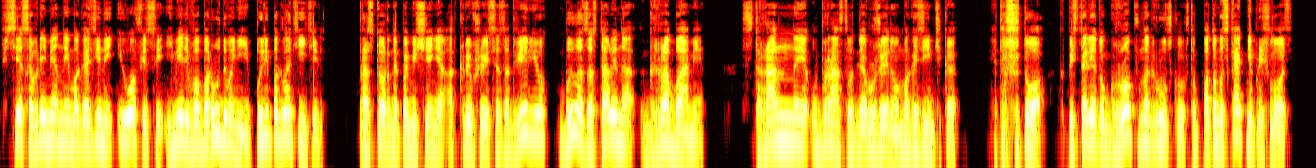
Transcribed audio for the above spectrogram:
Все современные магазины и офисы имели в оборудовании пылепоглотитель. Просторное помещение, открывшееся за дверью, было заставлено гробами. Странное убранство для оружейного магазинчика. Это что, к пистолету гроб в нагрузку, чтобы потом искать не пришлось?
